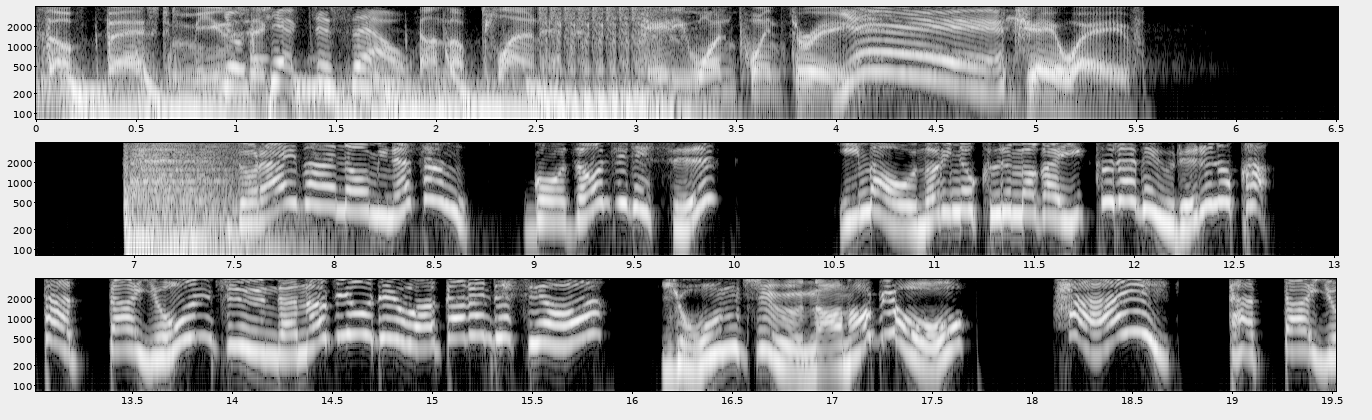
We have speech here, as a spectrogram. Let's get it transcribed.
The best Yo, music check this out. on the planet. 81.3 Yeah! J-Wave. ドライバーの皆さん、ご存知です？今お乗りの車がいくらで売れるのか、たった47秒でわかるんですよ47秒？はいたった47秒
